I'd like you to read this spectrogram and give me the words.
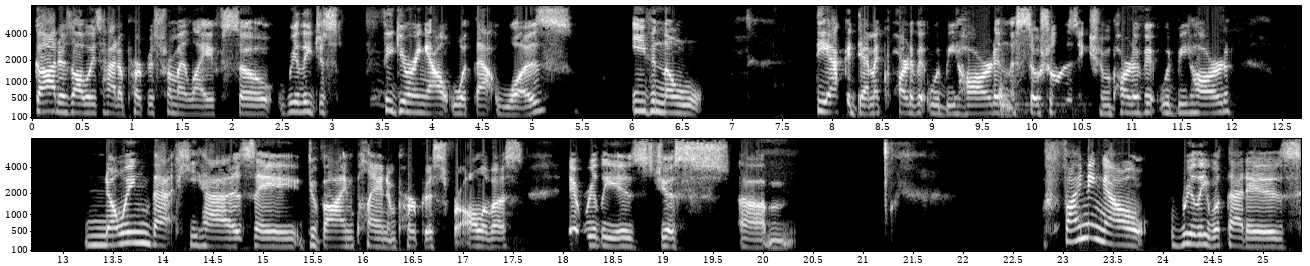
god has always had a purpose for my life. So really just figuring out what that was even though the academic part of it would be hard and the socialization part of it would be hard knowing that he has a divine plan and purpose for all of us, it really is just um, finding out really what that is.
